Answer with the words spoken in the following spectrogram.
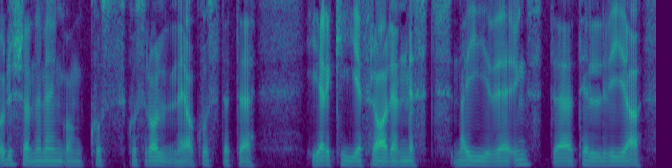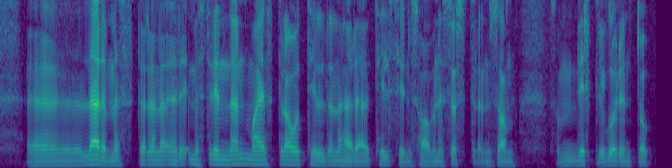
og du skjønner med en gang hvordan rollen er, og hvordan dette hierarkiet fra den mest naive yngste til via uh, læremester eller mesterinnen, maestra, og til den her tilsynshavende søsteren som, som, virkelig går rundt og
